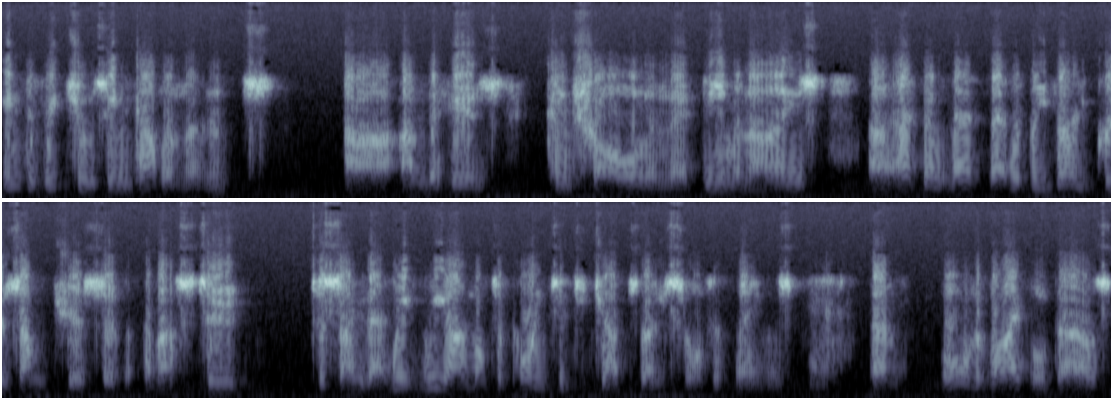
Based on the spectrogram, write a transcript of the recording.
individuals in governments are under his control and they're demonized, I, I think that that would be very presumptuous of, of us to to say that. We, we are not appointed to judge those sort of things. Um, all the Bible does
